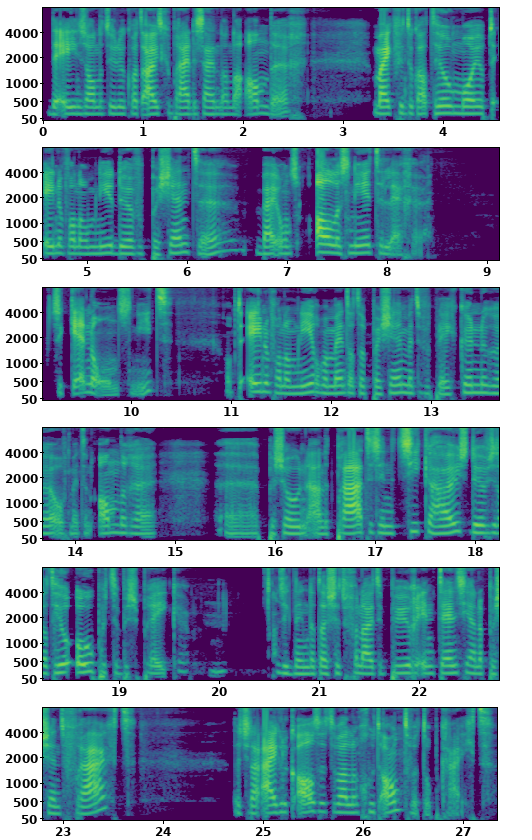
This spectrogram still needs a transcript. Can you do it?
De een zal natuurlijk wat uitgebreider zijn dan de ander. Maar ik vind het ook altijd heel mooi op de een of andere manier durven patiënten bij ons alles neer te leggen. Ze kennen ons niet. Op de een of andere manier, op het moment dat een patiënt met een verpleegkundige of met een andere uh, persoon aan het praten is in het ziekenhuis, durven ze dat heel open te bespreken. Dus ik denk dat als je het vanuit de pure intentie aan de patiënt vraagt, dat je daar eigenlijk altijd wel een goed antwoord op krijgt.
